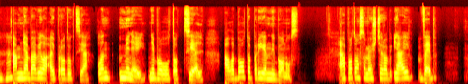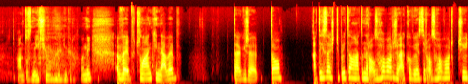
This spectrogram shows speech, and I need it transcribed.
Uh-huh. A mňa bavila aj produkcia. Len menej, nebol to cieľ, ale bol to príjemný bonus. A potom som ešte robil aj web, mám tu zničil mikrofóny, web, články na web. Takže to. A ty sa ešte pýtala na ten rozhovor, že ako viesť rozhovor, či...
